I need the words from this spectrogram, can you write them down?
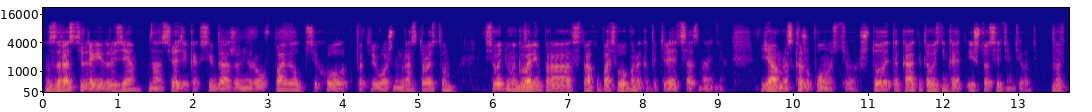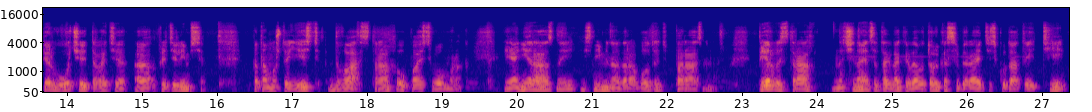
Здравствуйте, дорогие друзья! На связи, как всегда, Жавниров Павел, психолог по тревожным расстройствам. Сегодня мы говорим про страх упасть в обморок и потерять сознание. Я вам расскажу полностью, что это, как это возникает и что с этим делать. Но в первую очередь давайте а, определимся, потому что есть два страха упасть в обморок. И они разные, и с ними надо работать по-разному. Первый страх начинается тогда, когда вы только собираетесь куда-то идти,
